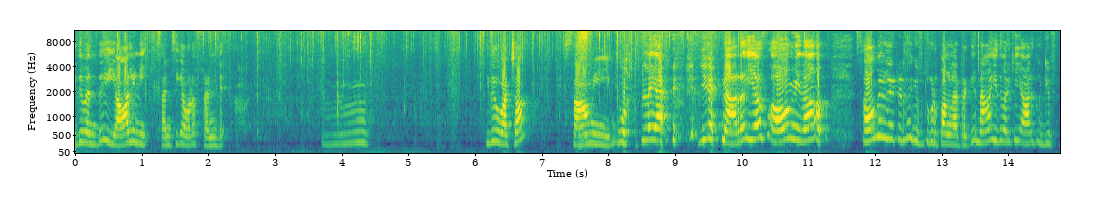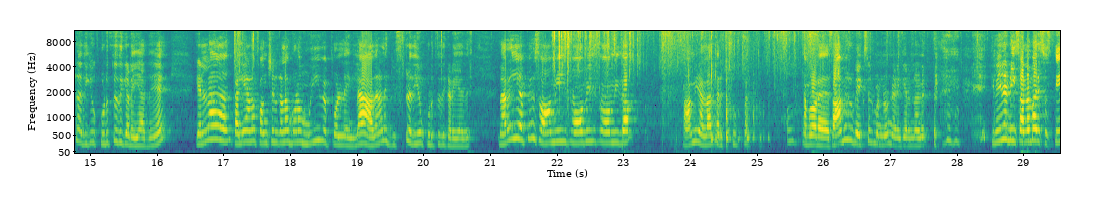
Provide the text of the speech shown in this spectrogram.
இது வந்து யாழினி சன்சிகாவோட ஃப்ரெண்டு இது வச்சா சாமி பிள்ளையார். ஏன் நிறைய சாமி தான். சாமி ரிலேட்டட் தான் gift கொடுப்பாங்களாட்டிருக்கு. நான் இது வரைக்கும் யாருக்கும் gift அதிகம் கொடுத்தது கிடையாது. எல்லாம் கல்யாண ஃபங்க்ஷனுக்கெல்லாம் போனால் முய் வைப்போம் இல்லைங்களா? அதனால் gift அதிகம் கொடுத்தது கிடையாது. நிறைய பேர் சுவாமி சுவாமி சுவாமி தான். சாமி நல்லா தான் இருக்கு சூப்பர் நம்மளோட சாமி ரூம் எக்ஸ்டெண்ட் பண்ணணும்னு நினைக்கிறேன் நான். இல்லைன்னா நீ சொன்ன மாதிரி சுஸ்தி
